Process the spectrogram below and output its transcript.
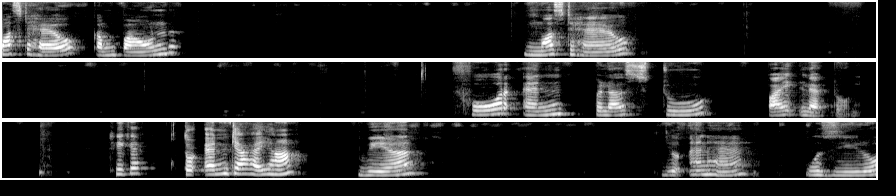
must have compound must have four n plus two pi electron ठीक है? तो एन क्या है यहाँ? वेयर जो एन है, वो ज़ीरो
